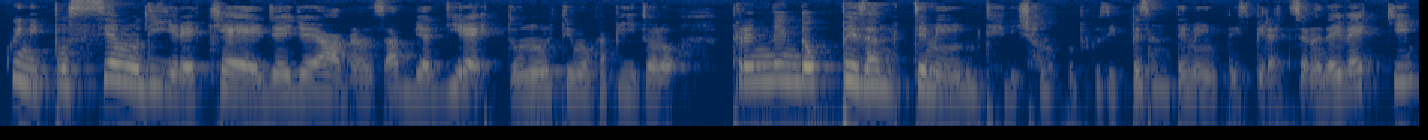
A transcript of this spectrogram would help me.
quindi possiamo dire che J.J. Abrams abbia diretto un ultimo capitolo prendendo pesantemente, diciamo proprio così, pesantemente ispirazione dai vecchi,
